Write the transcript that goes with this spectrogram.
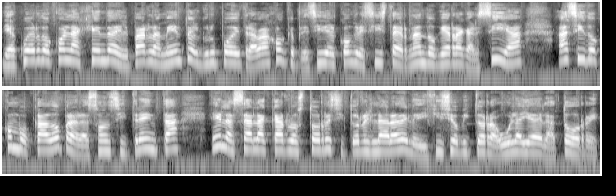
De acuerdo con la agenda del Parlamento, el grupo de trabajo que preside el congresista Hernando Guerra García ha sido convocado para las 11 y 30 en la sala Carlos Torres y Torres Lara del edificio Víctor Raúl Allá de la Torre.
